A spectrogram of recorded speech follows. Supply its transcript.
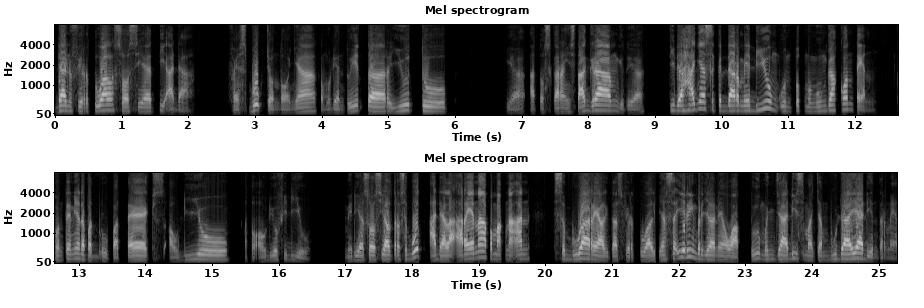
dan virtual society ada. Facebook contohnya, kemudian Twitter, YouTube, ya atau sekarang Instagram gitu ya tidak hanya sekedar medium untuk mengunggah konten. Kontennya dapat berupa teks, audio, atau audio video. Media sosial tersebut adalah arena pemaknaan sebuah realitas virtual yang seiring berjalannya waktu menjadi semacam budaya di internet.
